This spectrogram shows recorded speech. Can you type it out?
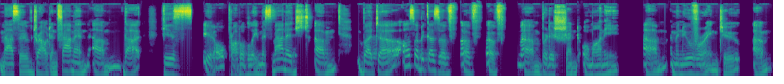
massive drought and famine um, that he's you know probably mismanaged um, but uh, also because of of, of um, British and Omani um, maneuvering to um,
